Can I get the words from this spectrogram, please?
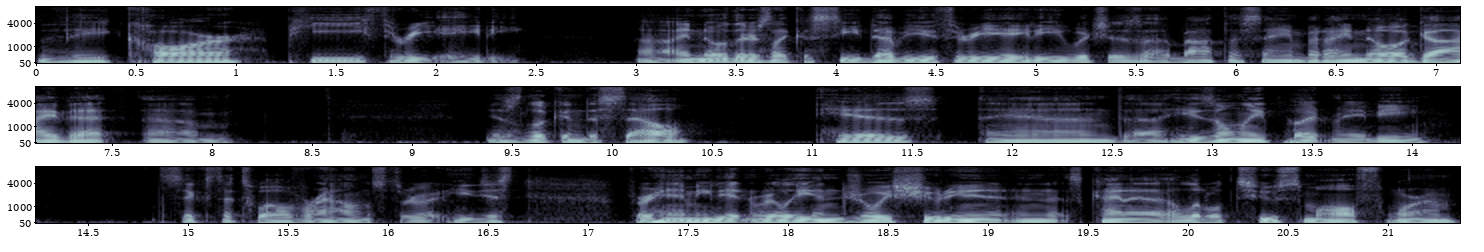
the Kahr P380. Uh, I know there's like a CW380, which is about the same, but I know a guy that um, is looking to sell his, and uh, he's only put maybe six to 12 rounds through it. He just, for him, he didn't really enjoy shooting it, and it's kind of a little too small for him.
